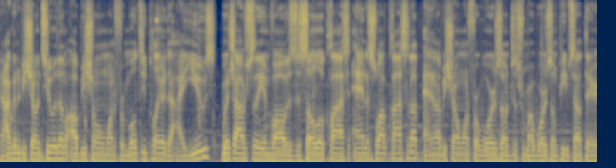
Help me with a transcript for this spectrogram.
and I'm gonna be showing two of them. I'll be showing one for multiplayer that I use, which obviously involves the solo class and a swap class setup, and then I'll be showing one for Warzone, just for my Warzone peeps out there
